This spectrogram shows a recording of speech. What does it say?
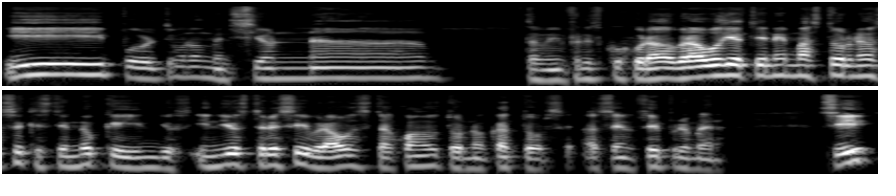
Y por último nos menciona también Fresco Jurado. Bravos ya tiene más torneos existiendo que Indios. Indios 13 y Bravos está jugando torneo 14, ascenso y primera. Sí,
